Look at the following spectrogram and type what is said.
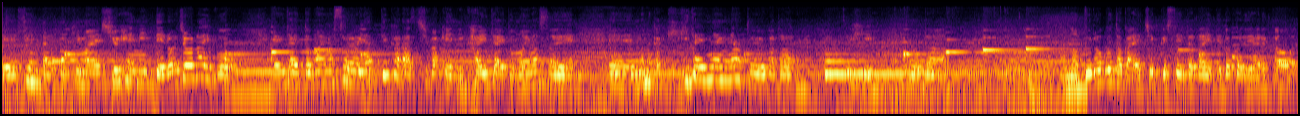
えー仙台駅前周辺に行って路上ライブをやりたいと思います。それをやってから千葉県に帰りたいと思いますので、えーもうなんか聞き足りないなという方はねぜひまたあのブログとかでチェックしていただいてどこでやるかをね、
